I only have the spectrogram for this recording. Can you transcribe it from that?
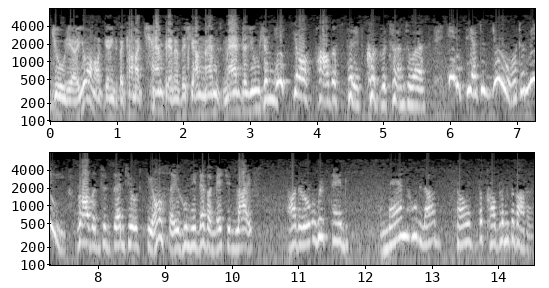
Julia, you're not going to become a champion of this young man's mad delusion. If your father's spirit could return to earth, he'd appear to you or to me, rather than to Zantio's fiancée, whom he'd never met in life. Father always said, a man who loves solves the problems of others.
